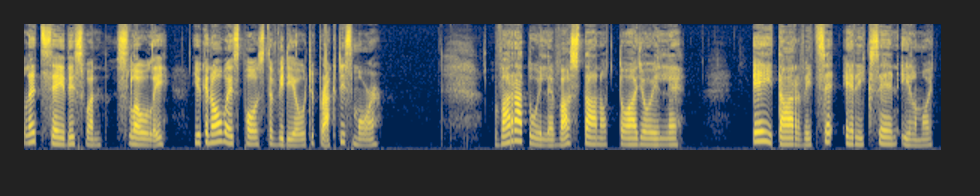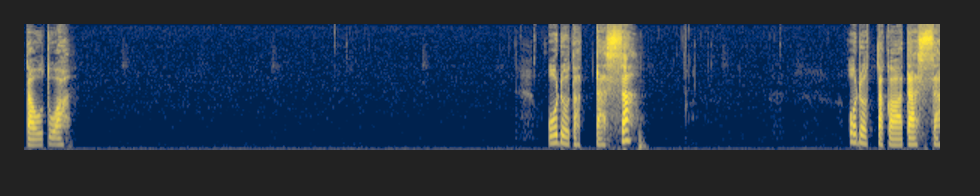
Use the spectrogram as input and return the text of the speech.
Let's say this one slowly. You can always pause the video to practice more. Varatuille vastaanottoajoille ei tarvitse erikseen ilmoittautua. Odota tässä. Odottakaa tässä.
